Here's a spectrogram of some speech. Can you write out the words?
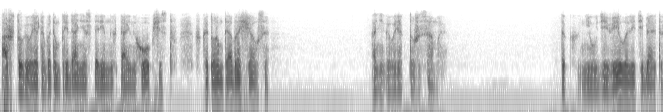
А что говорят об этом предания старинных тайных обществ, к которым ты обращался? Они говорят то же самое. Так не удивило ли тебя это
